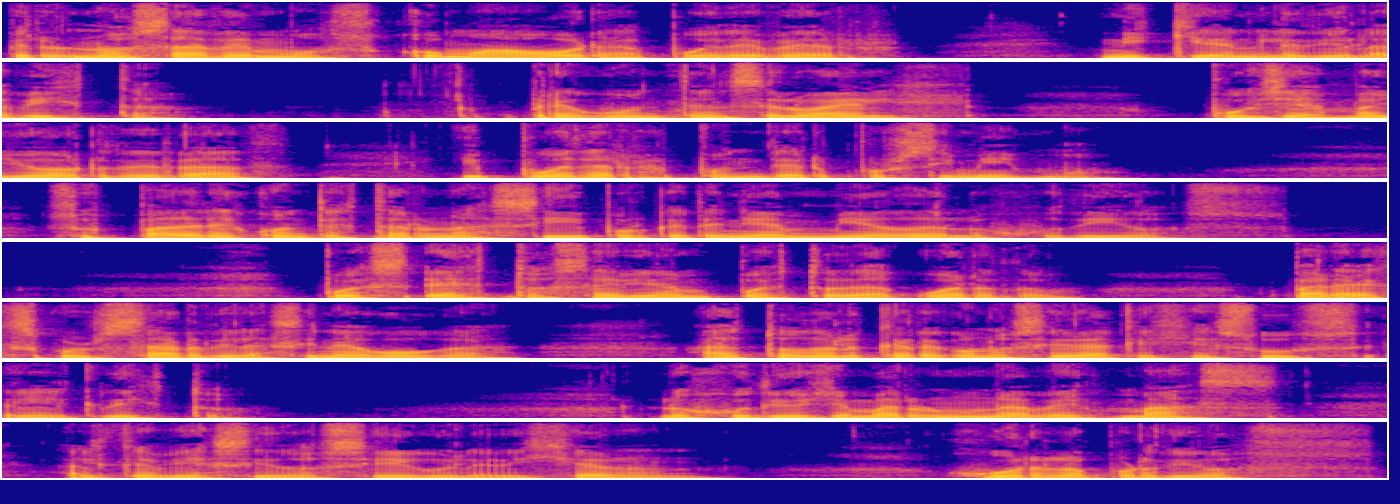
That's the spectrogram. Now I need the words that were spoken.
pero no sabemos cómo ahora puede ver ni quién le dio la vista. Pregúntenselo a él, pues ya es mayor de edad y puede responder por sí mismo. Sus padres contestaron así porque tenían miedo de los judíos, pues estos se habían puesto de acuerdo para expulsar de la sinagoga a todo el que reconociera que Jesús era el Cristo. Los judíos llamaron una vez más al que había sido ciego y le dijeron, Júralo por Dios,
